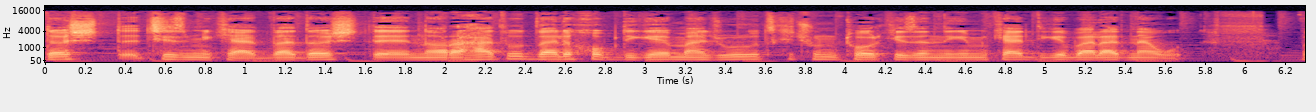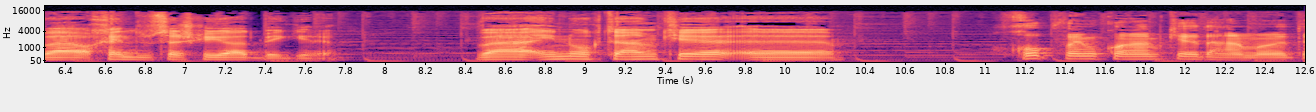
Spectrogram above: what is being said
داشت چیز می‌کرد و داشت ناراحت بود. ولی خب دیگه مجبور بود که چون ترکی زندگی می‌کرد دیگه بلد نبود و خیلی دوستش که یاد بگیره. و این نکته هم که خب فکر کنم که در مورد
